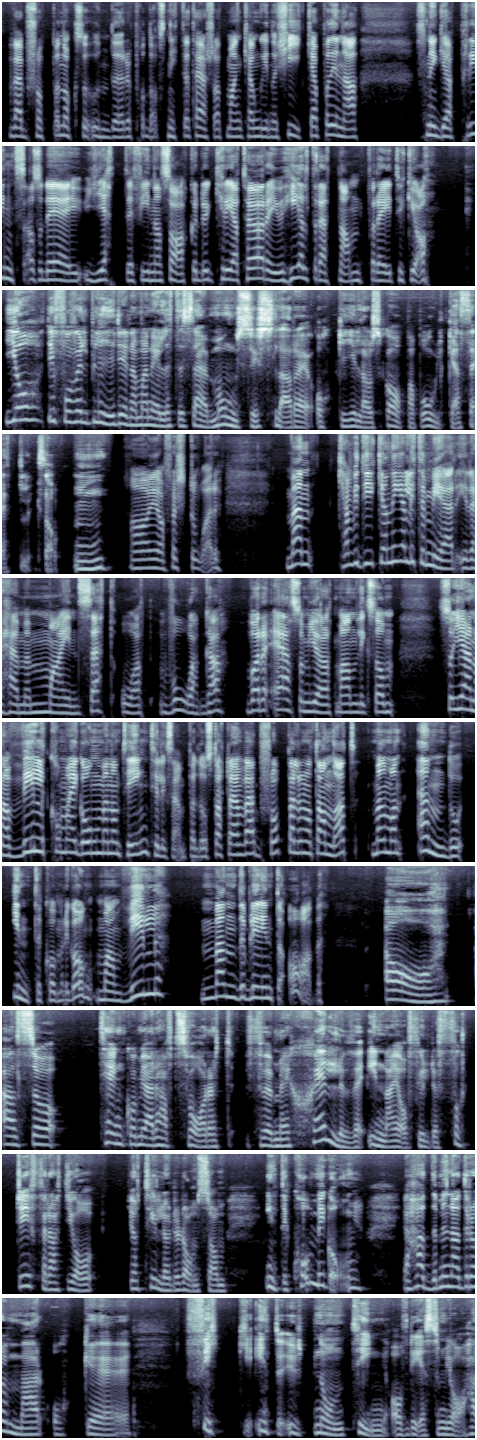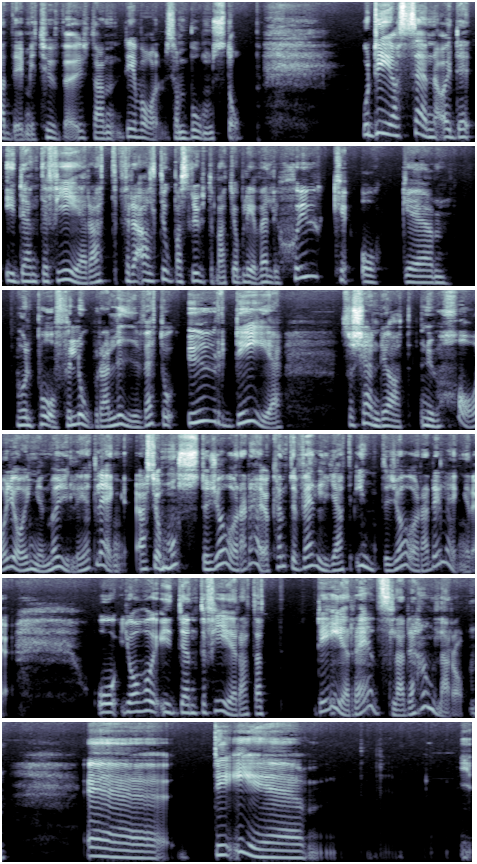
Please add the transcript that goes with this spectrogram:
webbshoppen också under poddavsnittet här så att man kan gå in och kika på dina snygga prints. Alltså det är jättefina saker. Du, kreatör är ju helt rätt namn på dig tycker jag. Ja, det får väl bli det när man är lite så här mångsysslare och gillar att skapa på olika sätt. Liksom. Mm. Ja, jag förstår. Men kan vi dyka ner lite mer i det här med mindset och att våga? Vad det är som gör att man liksom så gärna vill komma igång med någonting, till exempel då starta en webbshop eller något annat, men man ändå inte kommer igång. Man vill, men det blir inte av. Ja, alltså tänk om jag hade haft svaret för mig själv innan jag fyllde 40 för att jag, jag tillhörde de som inte kom igång. Jag hade mina drömmar och eh, fick inte ut någonting av det som jag hade i mitt huvud utan det var som bom stopp. Och det jag sen har identifierat, för alltihopa slutade med att jag blev väldigt sjuk och eh, höll på att förlora livet och ur det så kände jag att nu har jag ingen möjlighet längre. Alltså jag måste göra det här, jag kan inte välja att inte göra det längre. Och jag har identifierat att det är rädsla det handlar om. Eh, det är...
